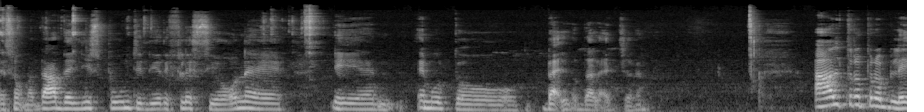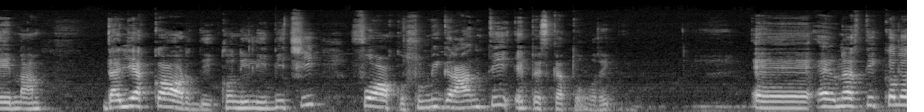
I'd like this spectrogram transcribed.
insomma, dà degli spunti di riflessione e è molto bello da leggere. Altro problema, dagli accordi con i libici fuoco su migranti e pescatori. È un articolo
